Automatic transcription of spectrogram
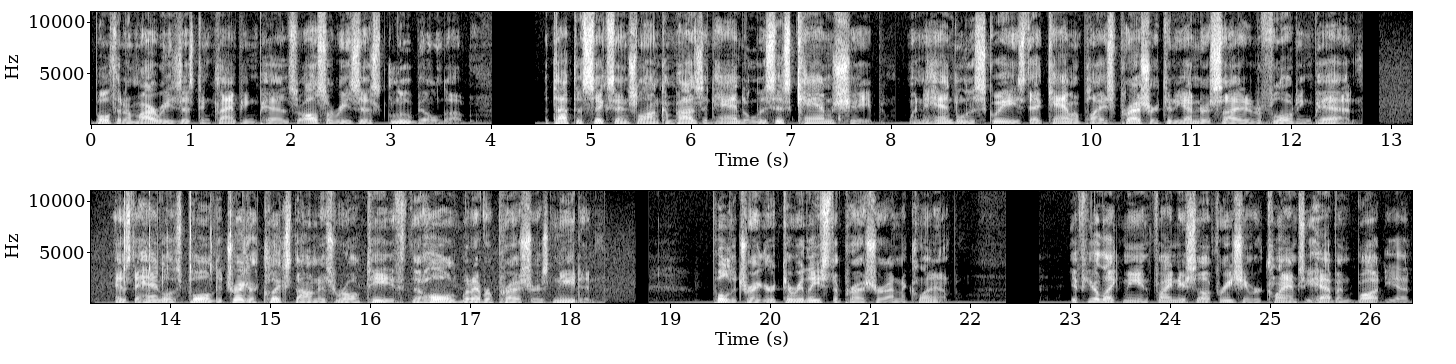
Both of them are resistant clamping pads also resist glue buildup. Atop the 6 inch long composite handle is this cam shape. When the handle is squeezed, that cam applies pressure to the underside of the floating pad. As the handle is pulled, the trigger clicks down its rolled teeth to hold whatever pressure is needed. Pull the trigger to release the pressure on the clamp. If you're like me and find yourself reaching for clamps you haven't bought yet,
